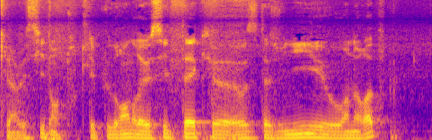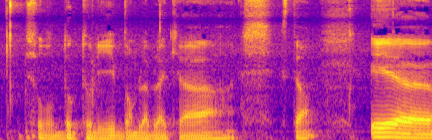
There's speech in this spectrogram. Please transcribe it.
qui a investi dans toutes les plus grandes réussites tech aux États-Unis ou en Europe, sur Doctolib, dans Blablacar, etc. Euh,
